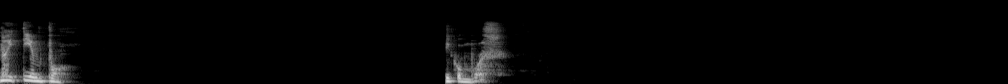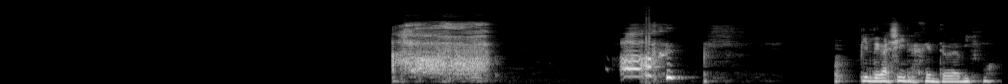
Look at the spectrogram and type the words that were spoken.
No hay tiempo. Y con vos. ¡Ah! Piel de gallina, gente, ahora mismo.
